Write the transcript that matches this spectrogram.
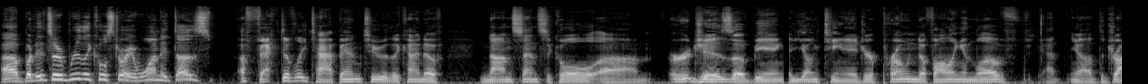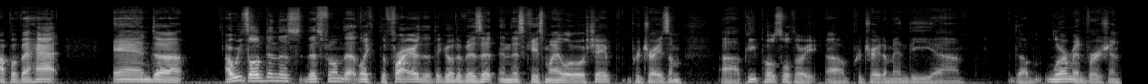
Uh, but it's a really cool story. One, it does effectively tap into the kind of nonsensical um, urges of being a young teenager prone to falling in love at you know the drop of a hat. And uh, I always loved in this this film that like the friar that they go to visit. In this case, Milo O'Shea portrays him. Uh, Pete Postlethwaite uh, portrayed him in the uh, the Luhrmann version.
